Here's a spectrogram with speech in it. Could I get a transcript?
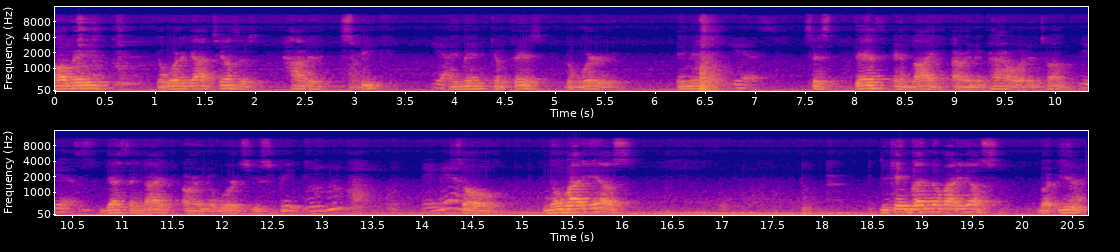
Already, the Word of God tells us how to speak. Yeah. Amen. Confess the Word. Amen. Yes. says death and life are in the power of the tongue. Yes. Death and life are in the words you speak. Mm-hmm. Amen. So nobody else. You can't blame nobody else but you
